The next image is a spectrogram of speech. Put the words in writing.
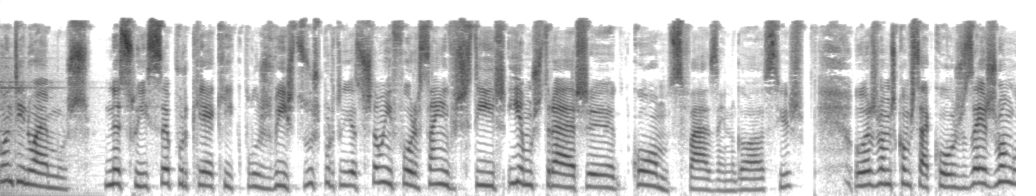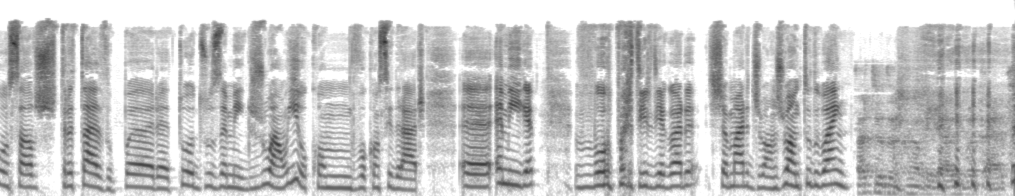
Continuamos na Suíça, porque é aqui que, pelos vistos, os portugueses estão em força a investir e a mostrar eh, como se fazem negócios. Hoje vamos conversar com o José João Gonçalves, tratado para todos os amigos João, e eu, como me vou considerar uh, amiga, vou a partir de agora chamar de João. João, tudo bem? Está tudo, obrigado, boa tarde.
